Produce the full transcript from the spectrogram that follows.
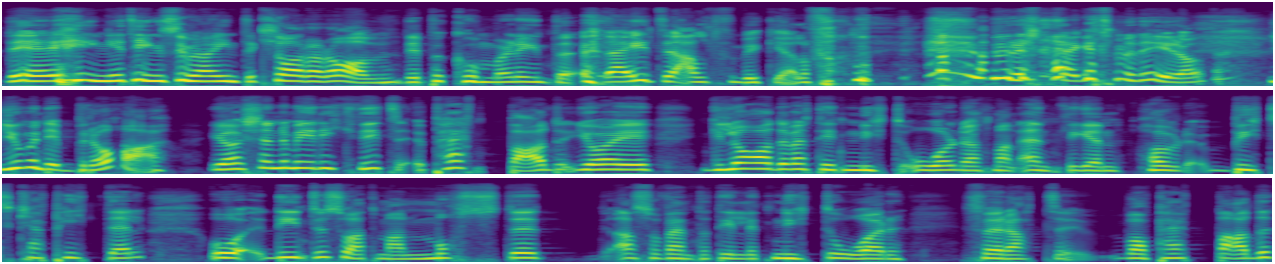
det är ingenting som jag inte klarar av. Det bekommer det inte. Det är inte allt för mycket i alla fall. Hur är läget med dig då? Jo men det är bra. Jag känner mig riktigt peppad. Jag är glad över att det är ett nytt år nu, att man äntligen har bytt kapitel. Och det är inte så att man måste alltså, vänta till ett nytt år för att vara peppad.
